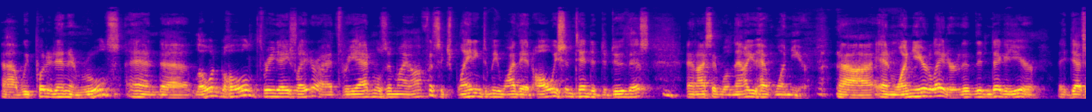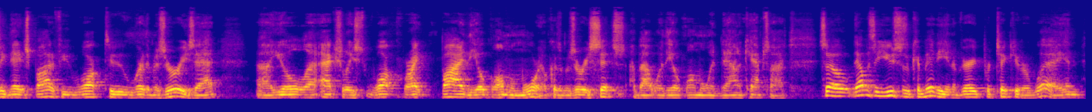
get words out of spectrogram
Uh, we put it in in rules, and uh, lo and behold, three days later, I had three admirals in my office explaining to me why they had always intended to do this. And I said, "Well, now you have one year." Uh, and one year later, it didn't take a year. They designated a spot. If you walk to where the Missouri's at, uh, you'll uh, actually walk right by the Oklahoma Memorial because the Missouri sits about where the Oklahoma went down and capsized. So that was the use of the committee in a very particular way. And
